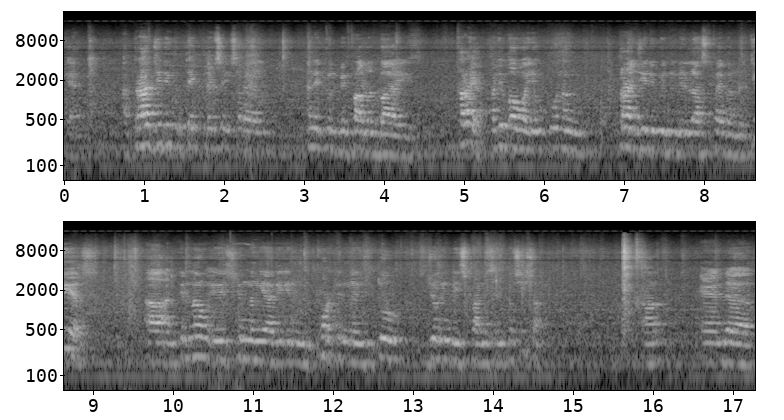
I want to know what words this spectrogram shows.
Okay? A tragedy will take place sa Israel and it will be followed by triumph. Halimbawa, yung unang tragedy within the last 500 years uh, until now is yung nangyari in 1492 during the Spanish Inquisition. Uh, and uh,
